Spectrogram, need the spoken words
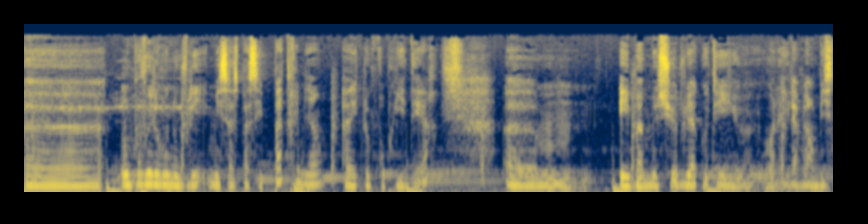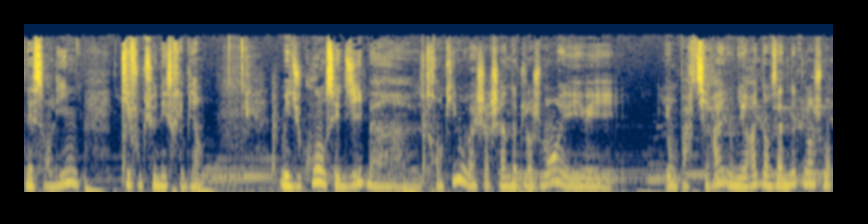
On pouvait le renouveler, mais ça se passait pas très bien avec le propriétaire. Et ben monsieur, lui à côté, euh, voilà, il avait un business en ligne qui fonctionnait très bien. Mais du coup, on s'est dit, ben tranquille, on va chercher un autre logement et, on partira et on ira dans un autre logement.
